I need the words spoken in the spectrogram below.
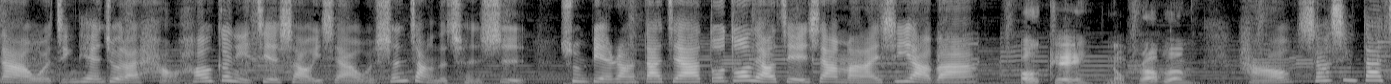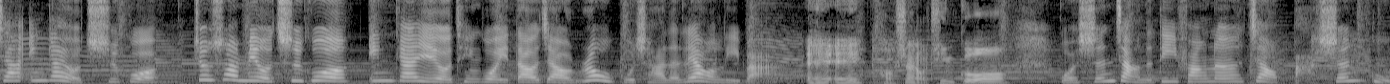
那我今天就来好好跟你介绍一下我生长的城市，顺便让大家多多了解一下马来西亚吧。OK，no、problem。好，相信大家应该有吃过，就算没有吃过，应该也有听过一道叫肉骨茶的料理吧？哎哎，好像有听过哦。我生长的地方呢叫把生谷，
